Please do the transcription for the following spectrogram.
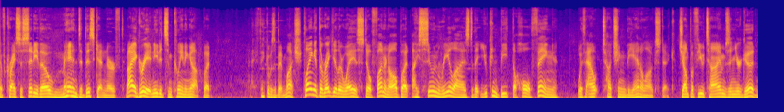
of Crisis City, though, man, did this get nerfed. I agree it needed some cleaning up, but I think it was a bit much. Playing it the regular way is still fun and all, but I soon realized that you can beat the whole thing without touching the analog stick. Jump a few times and you're good.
